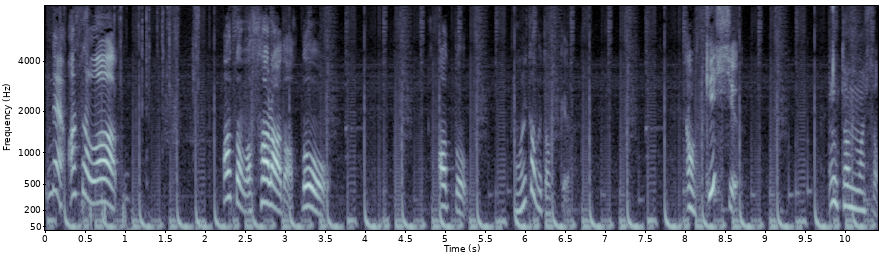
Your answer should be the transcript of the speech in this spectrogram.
で朝は朝はサラダとあと何食べたっけ？あキッシュ。うん食べました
